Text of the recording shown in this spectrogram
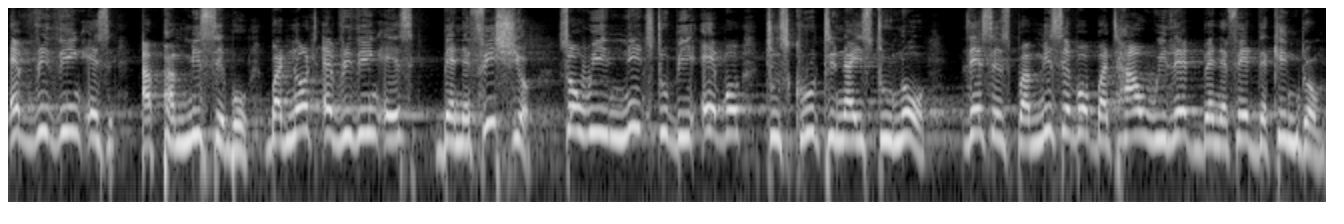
everything is permissible, but not everything is beneficial. So we need to be able to scrutinize to know this is permissible, but how will it benefit the kingdom?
